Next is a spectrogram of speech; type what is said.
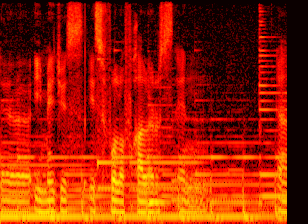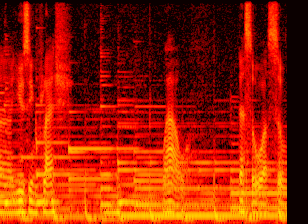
the images is full of colors and uh, using flash. Wow. That's was some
